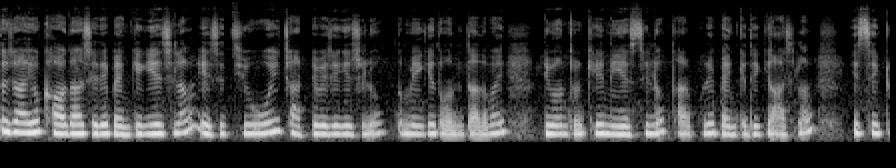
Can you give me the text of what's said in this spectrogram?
তো যাই হোক খাওয়া দাওয়া সেরে ব্যাংকে গিয়েছিলাম, এসেছি ওই চারটে বেজে গেছিল তো মেয়েকে তোমাদের দাদাভাই নিমন্ত্রণ খেয়ে নিয়ে এসেছিল, তারপরে ব্যাংকে থেকে আসলাম, এসে একটু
